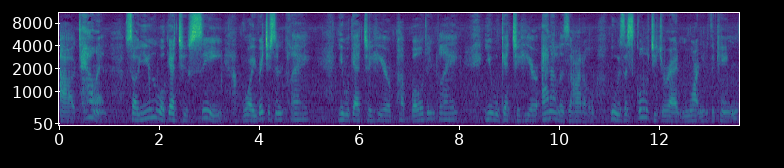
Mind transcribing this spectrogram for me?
uh, talent. So you will get to see Roy Richardson play. You will get to hear Pup Bolden play. You will get to hear Anna Lozado, who is a school teacher at Martin Luther King,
